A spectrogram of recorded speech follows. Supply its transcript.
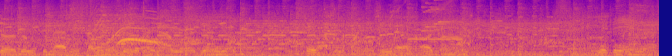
The, the the madness that we're gonna deal with right now. We're dealing with the chaos in the finals. So we have hard times, local match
